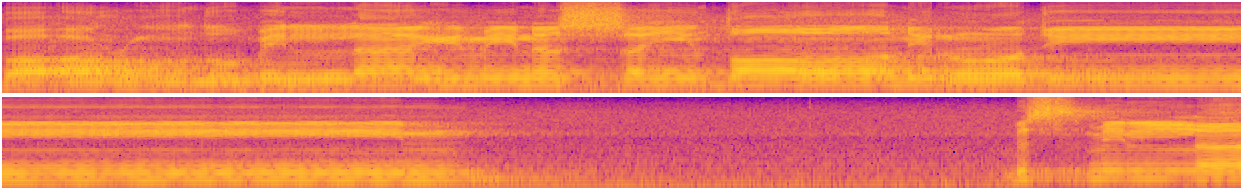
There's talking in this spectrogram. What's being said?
فأعوذ بالله من الشيطان الرجيم. بسم الله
